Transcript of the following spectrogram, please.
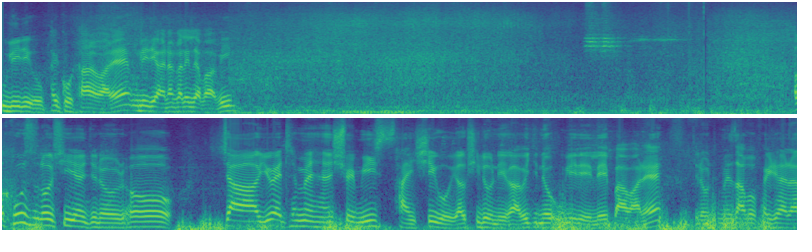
ဦးလေးတွေကိုဖိုက်ခေါ်ထားရပါတယ်ဦးလေးတွေကနောက်ကလေးလာပါပြီအခုဆိုလို့ရှိရင်ကျွန်တော်တို့ကြာရွက်ထမင်းဟန်ရွှေမီးဆိုင်ရှိကိုရောက်ရှိလို့နေပါပြီကျွန်တော်ဦးလေးတွေလေးပါပါတယ်ကျွန်တော်ထမင်းစားဖို့ဖိတ်ထားတာ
